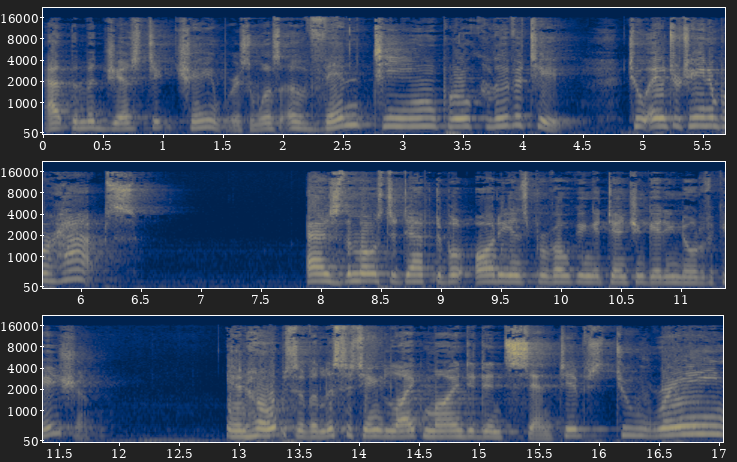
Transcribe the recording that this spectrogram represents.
at the majestic chambers was a venting proclivity to entertain and perhaps as the most adaptable audience provoking attention getting notification in hopes of eliciting like minded incentives to rein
